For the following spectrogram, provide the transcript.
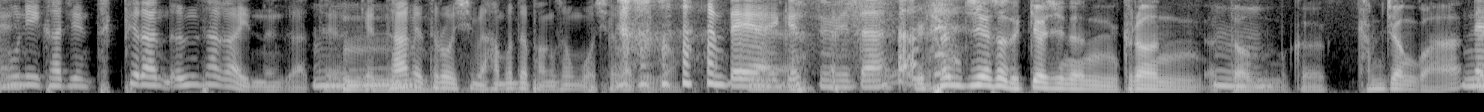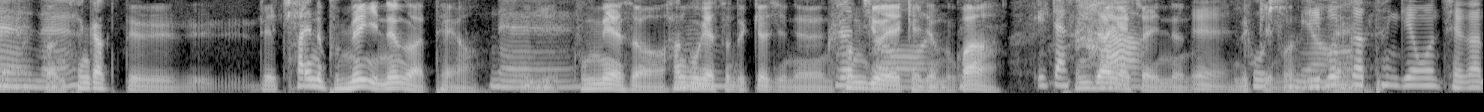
그분이 가진 특별한 은사가 있는 것 같아요. 음. 다음에 들어오시면 한 번 더 방송 모셔가지고 네, 네. 알겠습니다. 그 현지에서 느껴지는 그런 어떤 음. 그 감정과 네, 네, 어떤 네. 생각들의 차이는 분명히 있는 것 같아요. 국내에서 한국에서 느껴지는 그렇죠. 선교의 개념과 일단 가. 현장에서 있는 예. 느낌은 보시면. 이번 네. 같은 경우는 제가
